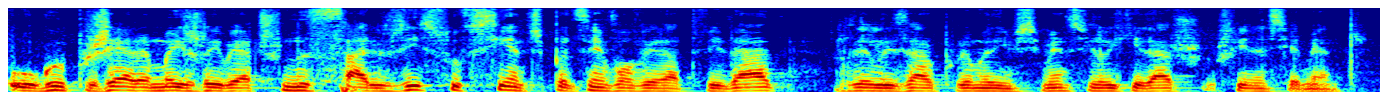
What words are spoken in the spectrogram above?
O grupo gera meios libertos necessários e suficientes para desenvolver a atividade, realizar o programa de investimentos e liquidar os financiamentos.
